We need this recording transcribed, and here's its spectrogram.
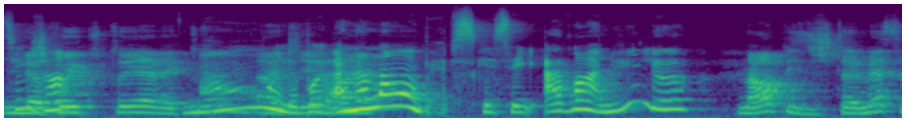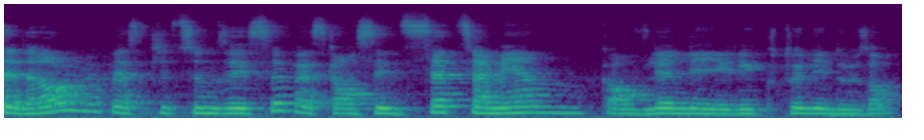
Tu Il sais, l'a genre- pas écouté avec toi? Non, pas- ouais. ah, non, non, ben, parce que c'est avant lui, là. Non, puis justement, c'est drôle, là, parce que tu me disais ça, parce qu'on s'est dit cette semaine qu'on voulait les réécouter les deux autres.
